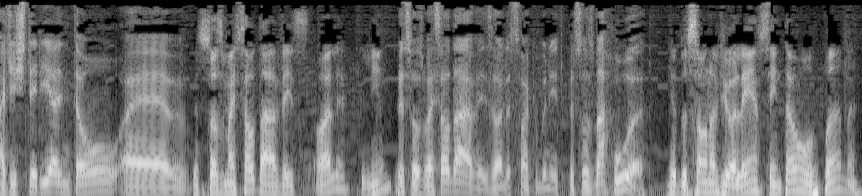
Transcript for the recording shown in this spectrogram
A gente teria então. É... Pessoas mais saudáveis, olha que lindo. Pessoas mais saudáveis, olha só que bonito. Pessoas na rua. Redução na violência, então, urbana?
